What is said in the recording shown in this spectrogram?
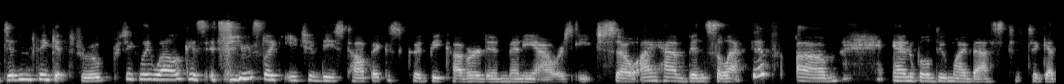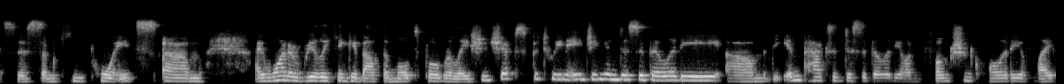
didn't think it through particularly well because it seems like each of these topics could be covered in many hours each. So I have been selective um, and will do my best to get to some key points. Um, I want to really think about the multiple relationships between aging and disability, um, the impacts of disability on function, quality of life,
